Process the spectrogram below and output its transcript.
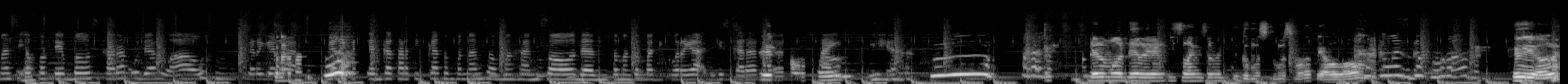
masih affordable sekarang udah wow gara-gara Bianca Kartika temenan sama Hansol dan teman-teman di Korea jadi sekarang Ya ya baik iya Model-model yang Islam-Islam itu gemes-gemes banget ya Allah. gue wow Ya Allah.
